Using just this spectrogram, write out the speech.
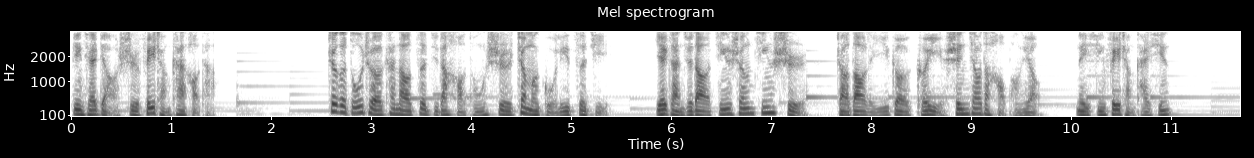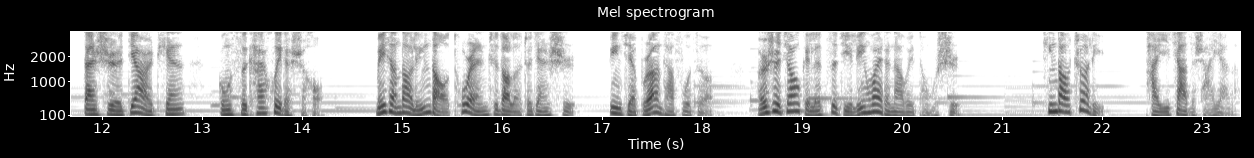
并且表示非常看好他。这个读者看到自己的好同事这么鼓励自己，也感觉到今生今世找到了一个可以深交的好朋友，内心非常开心。但是第二天公司开会的时候，没想到领导突然知道了这件事，并且不让他负责，而是交给了自己另外的那位同事。听到这里，他一下子傻眼了。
